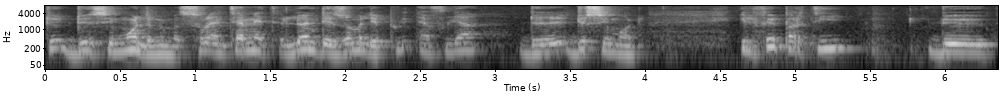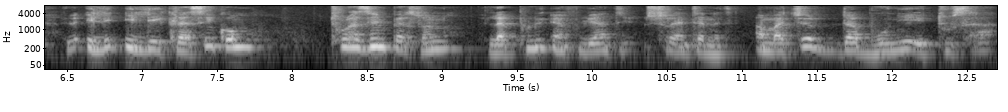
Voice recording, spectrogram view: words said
de, ce monde, même sur Internet, l'un des hommes les plus influents de, de, ce monde. Il fait partie de. Il, il, est classé comme troisième personne la plus influente sur Internet. En matière d'abonnés et tout ça,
